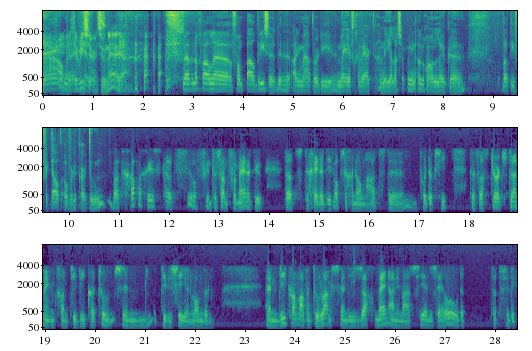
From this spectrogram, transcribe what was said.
Nou, een beetje nee, research doen, hè? Ja. We hebben nog wel eh, van Paul Driessen, de animator die mee heeft gewerkt aan de Yellow Submarine, ook nog wel een leuke wat hij vertelt over de cartoon. Wat grappig is, of interessant voor mij natuurlijk, dat degene die het op zich genomen had, de productie, dat was George Dunning van TV Cartoons in TVC in Londen. En die kwam af en toe langs en die zag mijn animatie en die zei: Oh, dat, dat vind ik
